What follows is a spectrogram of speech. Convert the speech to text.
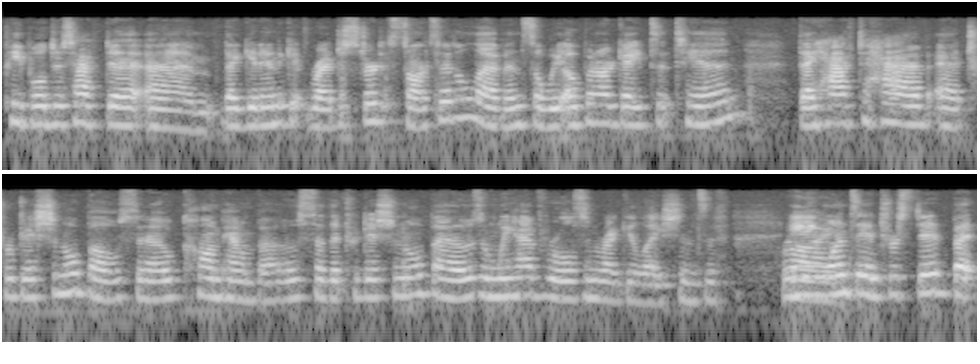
People just have to, um, they get in to get registered. It starts at 11, so we open our gates at 10. They have to have a traditional bow, so compound bows, so the traditional bows, and we have rules and regulations if Right. anyone's interested. But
